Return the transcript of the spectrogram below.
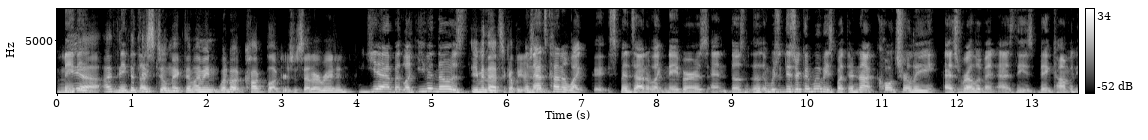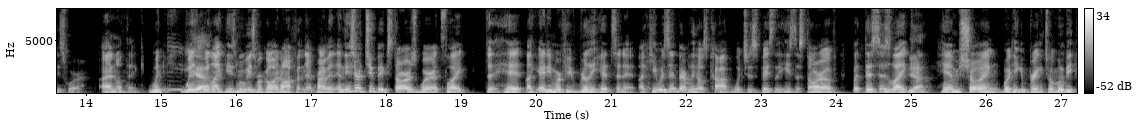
Maybe yeah, I think maybe that they still make them. I mean, what about Cock Blockers? Was that R rated? yeah, but like even those Even that's a couple years and that's kind of like it spins out of like neighbors and those which these are good movies but they're not culturally as relevant as these big comedies were i don't think when when, Yeah. when like these movies were going off in their prime and, and these are two big stars where it's like the hit like eddie murphy really hits in it like he was in beverly hills cop which is basically he's the star of but this is like Yeah. him showing what he could bring to a movie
